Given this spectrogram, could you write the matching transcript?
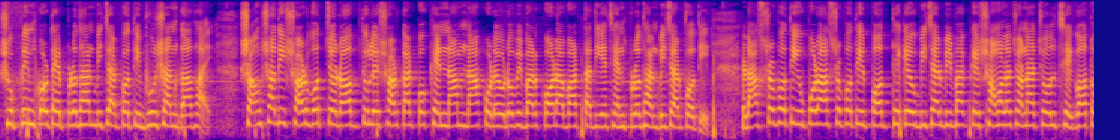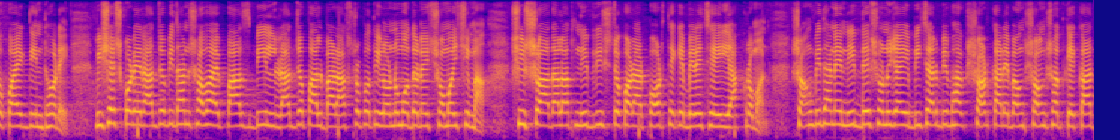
সুপ্রিম কোর্টের প্রধান বিচারপতি ভূষণ গাভাই। সংসদই সর্বোচ্চ রব তুলে সরকার পক্ষের নাম না করেও রবিবার কড়া বার্তা দিয়েছেন প্রধান বিচারপতি। রাষ্ট্রপতি, উপরাষ্ট্রপতির পদ থেকেও বিচার বিভাগকে সমালোচনা চলছে গত কয়েকদিন ধরে। বিশেষ করে রাজ্য বিধানসভায় পাস বিল, রাজ্যপাল বা রাষ্ট্রপতির অনুমোদনের সময়সীমা। শীর্ষ আদালত নির্দিষ্ট করার পর থেকে বেড়েছে এই আক্রমণ। সংবিধানের নির্দেশ অনুযায়ী বিচার বিভাগ, সরকার এবং সংসদকে কাজ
